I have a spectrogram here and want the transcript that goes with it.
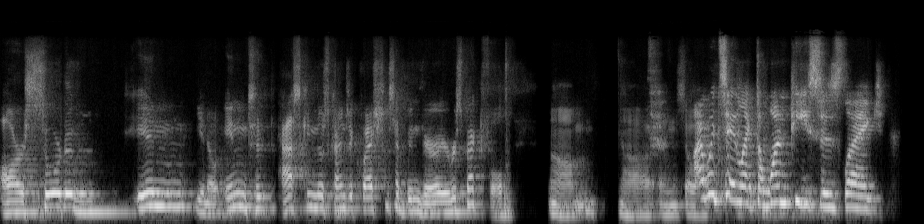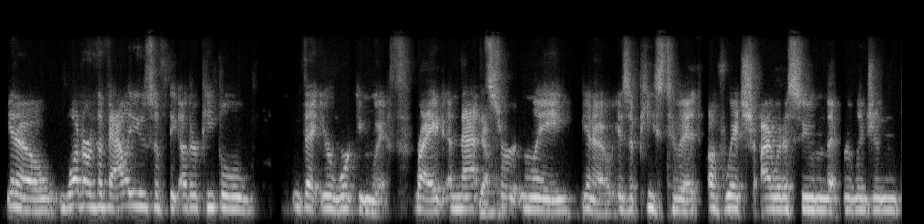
are sort of in, you know, into asking those kinds of questions have been very respectful. Um, uh, and so I would say like the one piece is like, you know, what are the values of the other people that you're working with right? And that yeah. certainly you know is a piece to it of which i would assume that religion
